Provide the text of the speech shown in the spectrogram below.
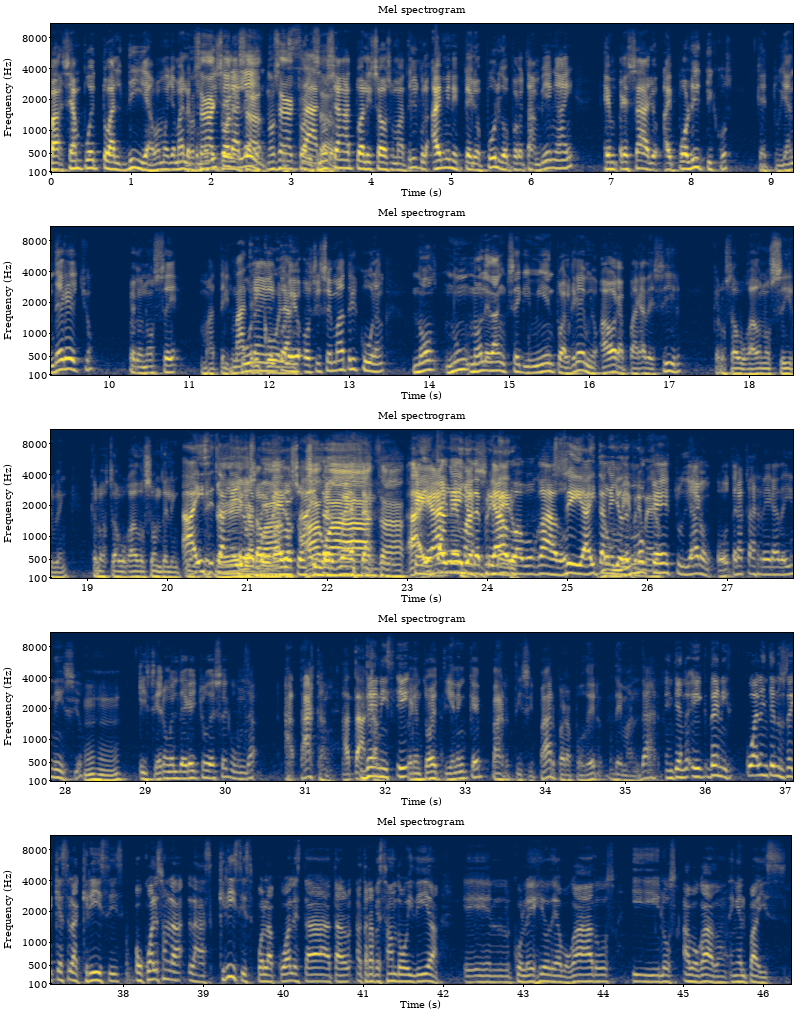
Va, se han puesto al día, vamos a llamarle, no como se dice la ley. No se han actualizado. No se han actualizado su matrícula. Hay ministerios públicos, pero también hay empresarios, hay políticos que estudian derecho, pero no se matriculan, matriculan. en el colegio, o si se matriculan, no, no, no, le dan seguimiento al gremio. Ahora, para decir que los abogados no sirven, que los abogados son delincuentes. Ahí sí están que ellos. Los abogados son sinvergüenza. Que ahí están ellos de primero. abogados. Sí, ahí están los ellos de mismos primero. que estudiaron otra carrera de inicio, uh -huh. hicieron el derecho de segunda, atacan. Atacan. Denis, y, Pero entonces tienen que participar para poder demandar. Entiendo. Y Denis, ¿cuál entiende usted que es la crisis o cuáles son la, las crisis por las cuales está atravesando hoy día el colegio de abogados y los abogados en el país?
